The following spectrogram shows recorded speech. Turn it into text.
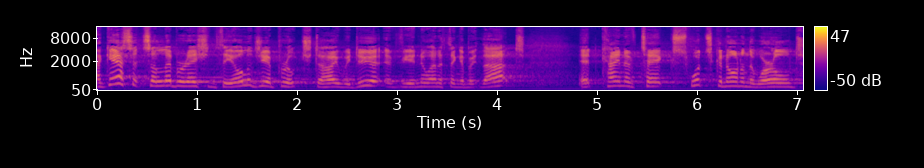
I guess it's a liberation theology approach to how we do it, if you know anything about that. It kind of takes what's going on in the world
